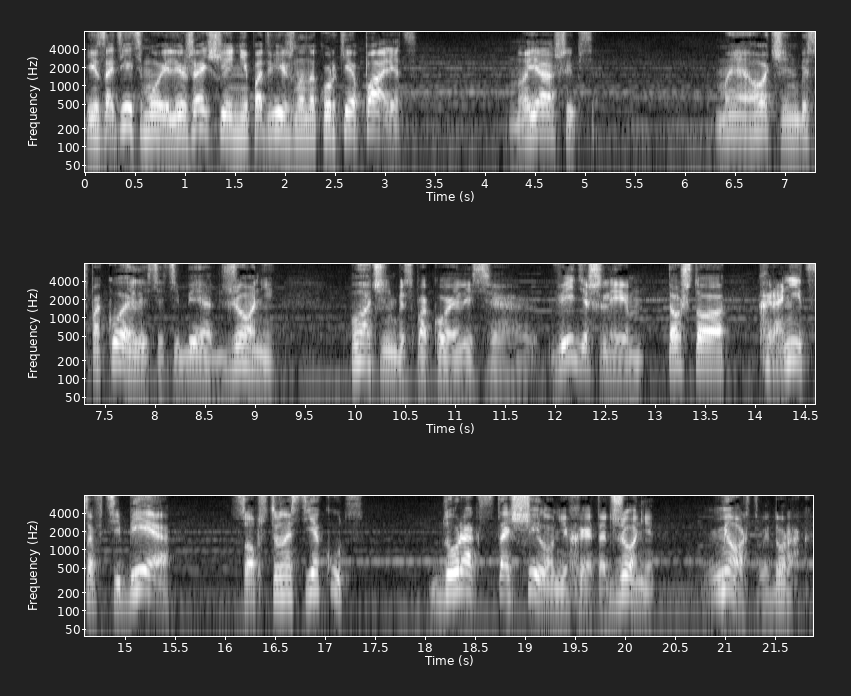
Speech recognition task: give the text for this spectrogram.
и задеть мой лежащий неподвижно на курке палец. Но я ошибся. «Мы очень беспокоились о тебе, Джонни. Очень беспокоились. Видишь ли, то, что хранится в тебе, собственность якутс. Дурак стащил у них это, Джонни. Мертвый дурак».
